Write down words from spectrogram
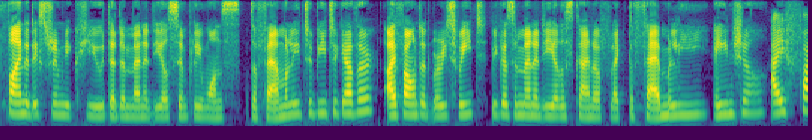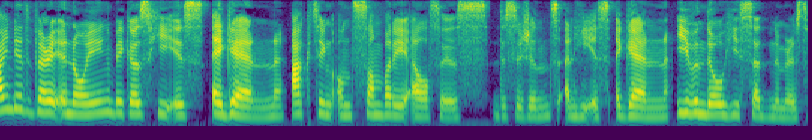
find it extremely cute that Amenadiel simply wants the family to be together. I found it very sweet because Amenadiel is kind of like the family angel. I find it very annoying because he is again acting on somebody else's decisions and he is again, even though he said numerous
